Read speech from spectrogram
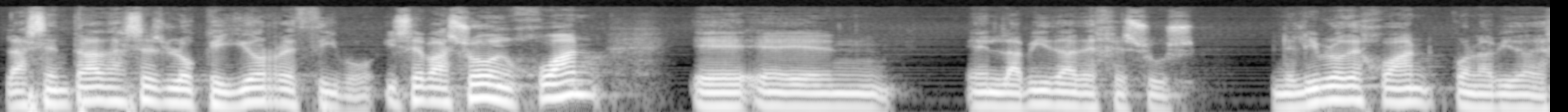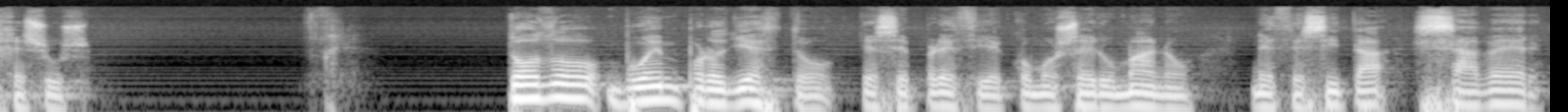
Las entradas es lo que yo recibo y se basó en Juan, eh, en la vida de Jesús, en el libro de Juan con la vida de Jesús. Todo buen proyecto que se precie como ser humano necesita saber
